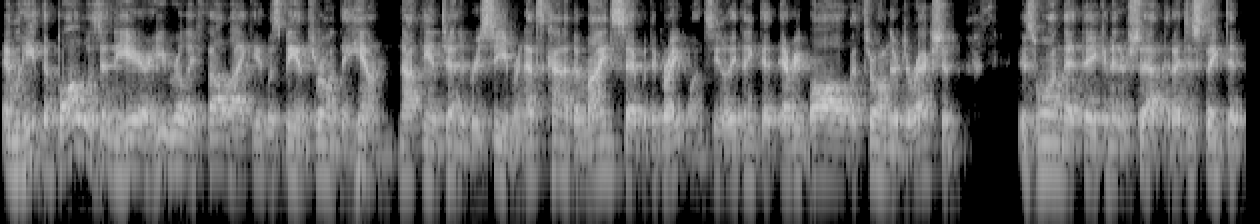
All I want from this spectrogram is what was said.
and when he the ball was in the air, he really felt like it was being thrown to him, not the intended receiver. And that's kind of the mindset with the great ones. You know, they think that every ball that's thrown in their direction is one that they can intercept. And I just think that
